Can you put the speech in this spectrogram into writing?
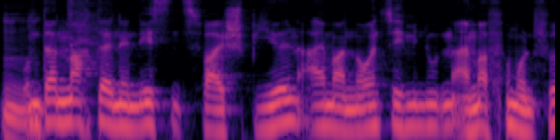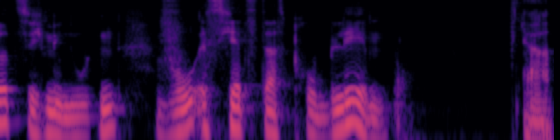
mhm. und dann macht er in den nächsten zwei Spielen einmal 90 Minuten, einmal 45 Minuten. Wo ist jetzt das Problem? Ja.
